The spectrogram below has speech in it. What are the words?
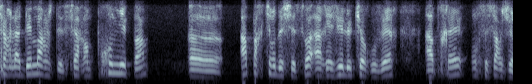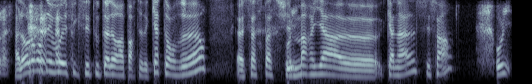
faire la démarche de faire un premier pas à partir de chez soi, arriver le cœur ouvert. Après, on se charge du reste. Alors le rendez-vous est fixé tout à l'heure à partir de 14h. Euh, ça se passe chez Oui. Maria euh, Canal, c'est ça? Oui.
